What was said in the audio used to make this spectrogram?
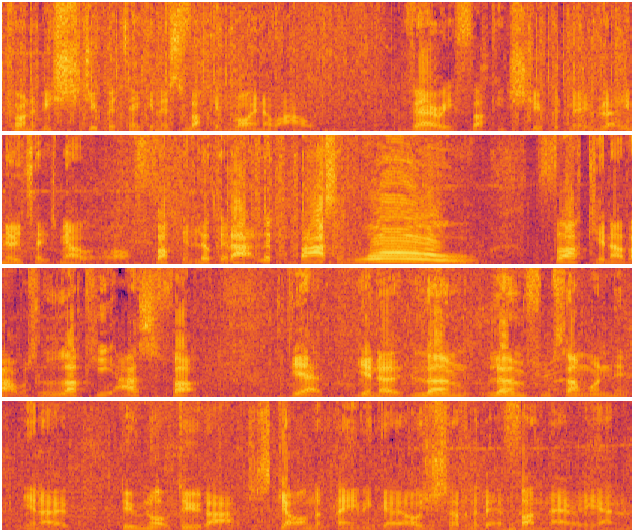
trying to be stupid, taking this fucking rhino out. Very fucking stupid move. Look, you know, he takes me out. Oh, fucking look at that. Look at bastard. Whoa! Fucking hell, that was lucky as fuck yeah, you know, learn learn from someone. You know, do not do that. Just get on the plane and go. I was just having a bit of fun there at the end.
